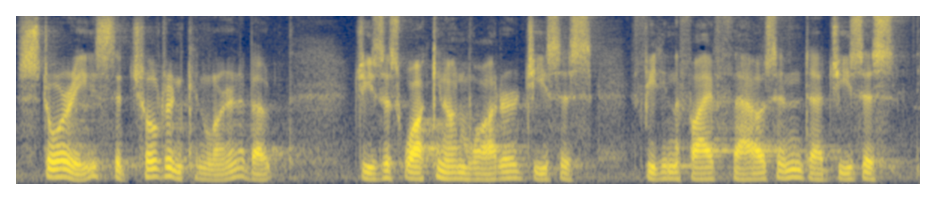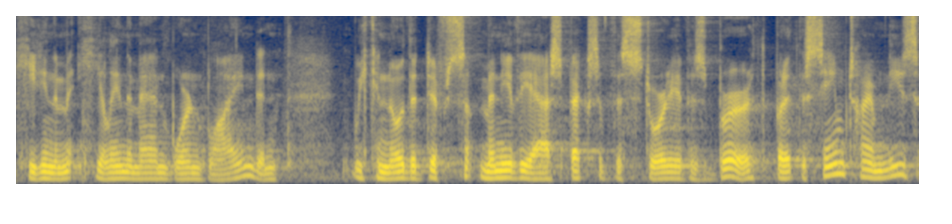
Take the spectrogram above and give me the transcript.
stories that children can learn about Jesus walking on water, Jesus feeding the 5,000, uh, Jesus healing the, healing the man born blind, and we can know the diff- many of the aspects of the story of his birth, but at the same time, these,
